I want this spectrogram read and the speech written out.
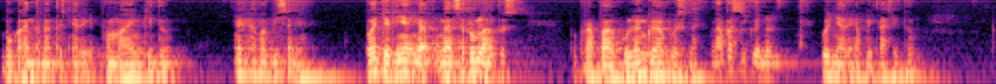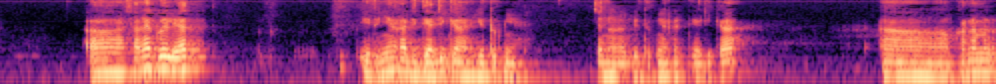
buka internet terus nyari pemain gitu. Eh apa bisa ya? Pokoknya jadinya nggak nggak seru lah. Terus beberapa bulan gue hapus. Nah kenapa sih gue gue nyari aplikasi itu? Uh, soalnya gue lihat itunya Raditya Dika YouTube-nya. Channel YouTube-nya Raditya Dika. Uh, karena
